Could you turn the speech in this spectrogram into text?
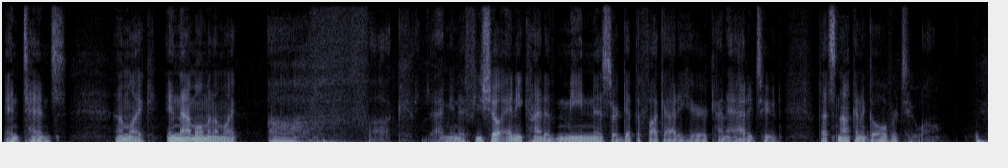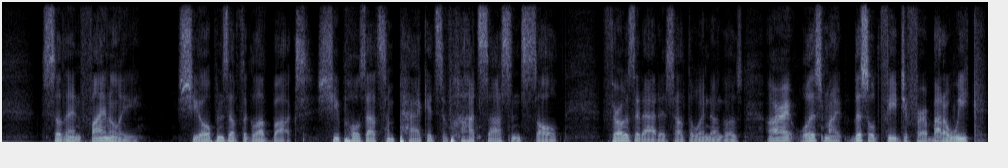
and tense i'm like in that moment i'm like oh fuck. I mean if you show any kind of meanness or get the fuck out of here kind of attitude that's not going to go over too well so then finally, she opens up the glove box. She pulls out some packets of hot sauce and salt, throws it at us out the window, and goes, "All right, well this might this will feed you for about a week,"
